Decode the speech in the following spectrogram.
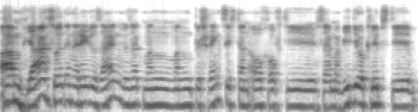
Ähm, ja, sollte in der Regel sein. Wie gesagt, man, man beschränkt sich dann auch auf die, sagen wir, Videoclips, die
